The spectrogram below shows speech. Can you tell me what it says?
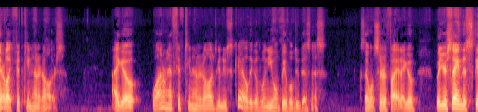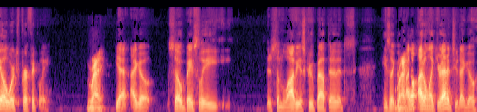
they're like fifteen hundred dollars. I go, well, I don't have fifteen hundred dollars to get a new scale. They go, well, you won't be able to do business because I won't certify it. I go, but you're saying this scale works perfectly. right Yeah, I go. So basically, there's some lobbyist group out there that's. He's like, Right. I don't, I don't like your attitude. I go,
